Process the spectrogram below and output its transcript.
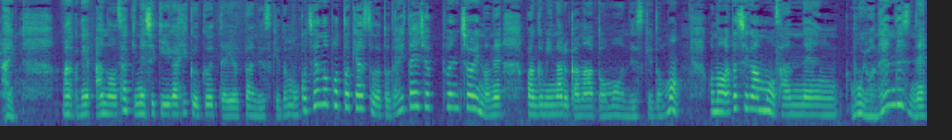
はい。まあね、あの、さっきね、敷居が低くって言ったんですけども、こちらのポッドキャストだと大体10分ちょいのね、番組になるかなと思うんですけども、この私がもう3年、もう4年ですね。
